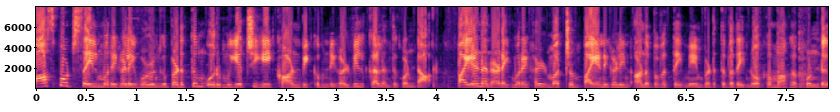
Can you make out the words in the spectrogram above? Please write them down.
பாஸ்போர்ட் செயல்முறைகளை ஒழுங்குபடுத்தும் ஒரு முயற்சியை காண்பிக்கும் நிகழ்வில் கலந்து கொண்டார். பயண நடைமுறைகள் மற்றும் பயணிகளின் அனுபவத்தை மேம்படுத்துவதை நோக்கமாக கொண்டு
